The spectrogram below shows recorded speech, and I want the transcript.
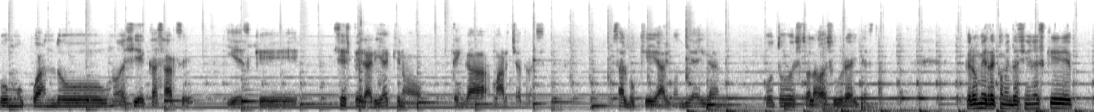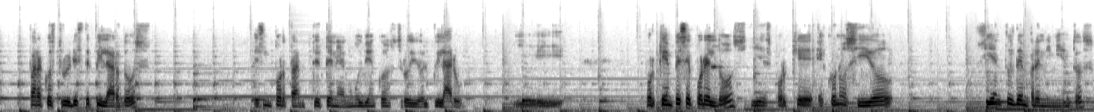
como cuando uno decide casarse y es que se esperaría que no tenga marcha atrás, salvo que algún día digan, o todo esto a la basura y ya está. Pero mi recomendación es que para construir este pilar 2 es importante tener muy bien construido el pilar 1. Y ¿Por qué empecé por el 2? Y es porque he conocido cientos de emprendimientos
